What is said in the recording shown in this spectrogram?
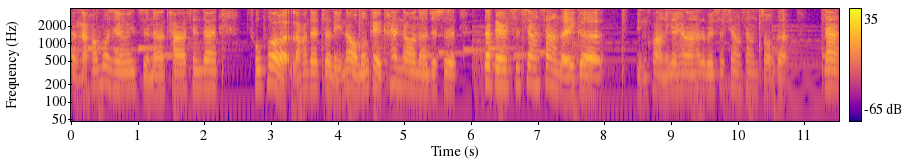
嗯然后目前为止呢，它现在。突破了，然后在这里，那我们可以看到呢，就是这边是向上的一个情况，你可以看到它这边是向上走的。那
